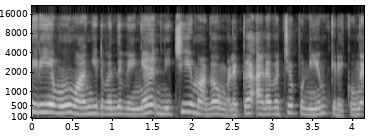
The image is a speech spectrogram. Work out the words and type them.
திரியவும் வாங்கிட்டு வந்து வைங்க. நிச்சயமாக உங்களுக்கு அளவற்ற புண்ணியம் கிடைக்குங்க.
